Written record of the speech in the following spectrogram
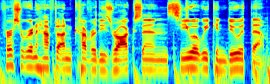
first we're gonna have to uncover these rocks and see what we can do with them.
